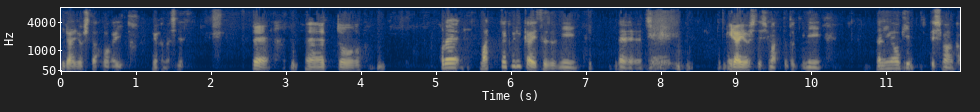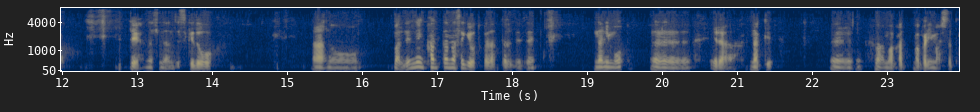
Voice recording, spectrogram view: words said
依頼をした方がいいという話です。で、えー、っと、これ、全く理解せずに、えー、依頼をしてしまったときに、何が起きてしまうかっていう話なんですけど、あの、まあ、全然簡単な作業とかだったら全然何も、えー、エラーなく、えー、まあ、わかりましたと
